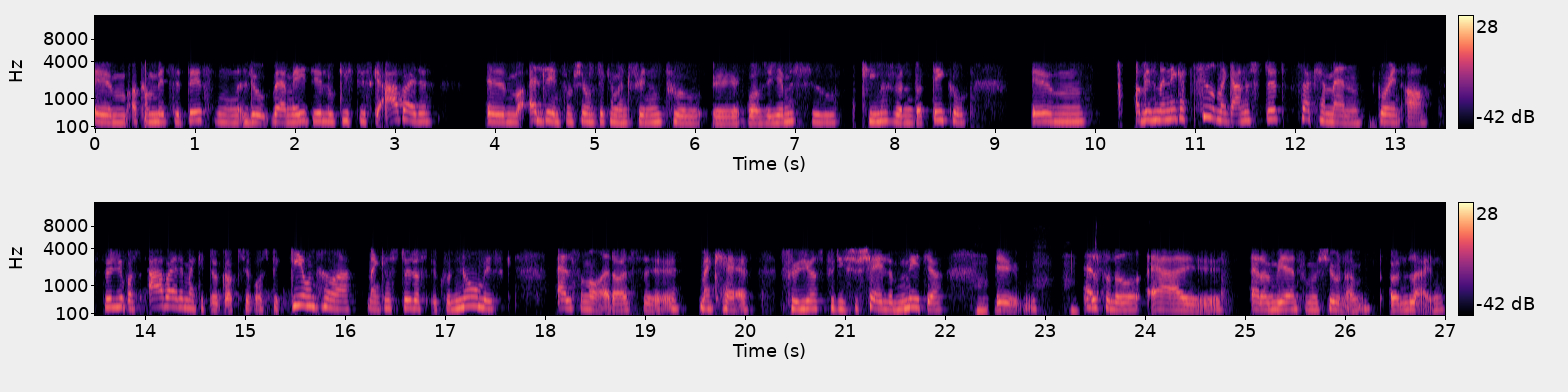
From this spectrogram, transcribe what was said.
Øh, og komme med til det, sådan, være med i det logistiske arbejde. Øhm, og al det information, det kan man finde på øh, vores hjemmeside klimafølgen.dk. Øhm, og hvis man ikke har tid, man gerne vil støtte, så kan man gå ind og følge vores arbejde, man kan dukke op til vores begivenheder, man kan støtte os økonomisk, alt sådan noget er der også, øh, man kan følge os på de sociale medier. Mm. Øh, alt sådan noget er, øh, er der mere information om online.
